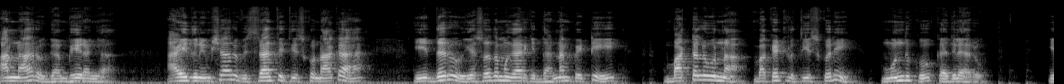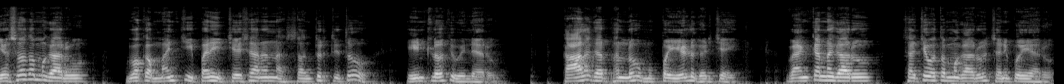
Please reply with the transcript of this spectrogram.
అన్నారు గంభీరంగా. ఐదు నిమిషాలు విశ్రాంతి తీసుకున్నాక ఇద్దరూ యశోదమ్మ గారికి దండం పెట్టి బట్టలు ఉన్న బకెట్లు తీసుకొని ముందుకు కదిలారు. యశోదమ్మ గారు ఒక మంచి పని చేశానన్న సంతృప్తితో ఇంట్లోకి వెళ్ళారు. కాలగర్భంలో ముప్పై ఏళ్ళు గడిచాయి. వెంకన్న గారు సత్యవతమ్మ గారు చనిపోయారు.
